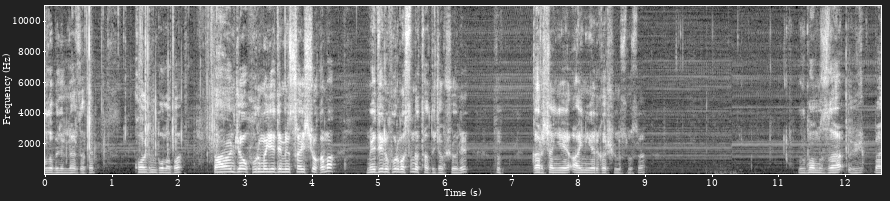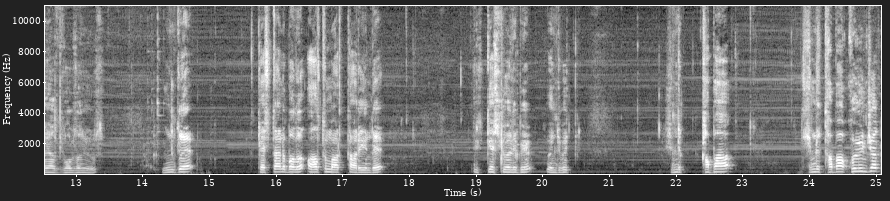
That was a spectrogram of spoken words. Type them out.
bulabilirler zaten. Koydum dolaba. Daha önce hurma yediğimin sayısı yok ama Medine hurmasını da tadacağım şöyle. Yere aynı yere karışıyorsunuz da. Hurmamızla bayağı zorlanıyoruz. Şimdi kestane balığı 6 Mart tarihinde ilk kez şöyle bir önce bir şimdi kabağa şimdi tabağa koyunca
